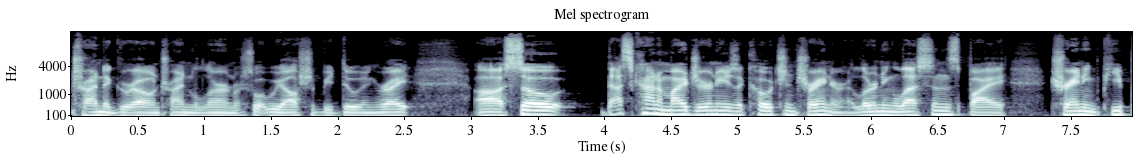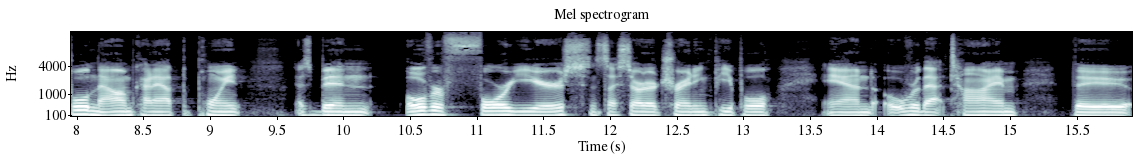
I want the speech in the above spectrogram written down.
trying to grow and trying to learn, which is what we all should be doing, right? Uh, so that's kind of my journey as a coach and trainer, learning lessons by training people. Now I'm kind of at the point. It's been over four years since I started training people, and over that time, the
